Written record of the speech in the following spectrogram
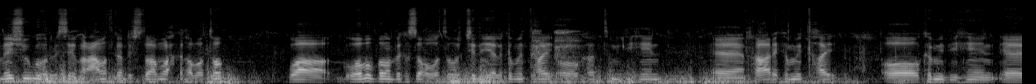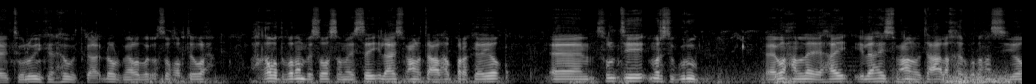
meeshii ugu horreysay malcaamad ka dhisto ama wax ka qabato waa goobo badan bay ka soo qabato. Jadyaal ka mid tahay oo ka mid yihiin. Raari ka mid tahay oo ka mid yihiin tuulooyinkan hawdka. Dhowr meelood laga soo qabtay. Wax waxqabad badan bay soo samaysay. Ilaahay subxana wa tacala ha barakeeyo. Runtii marse group waxaan leeyahay ilaahay subxaana wa tacaala khayr badan ha siiyo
